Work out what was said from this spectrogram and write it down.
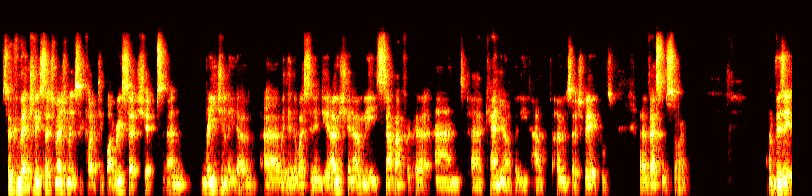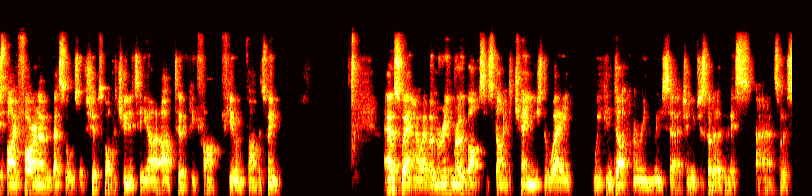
So conventionally, such measurements are collected by research ships, and regionally, though, uh, within the Western Indian Ocean, only South Africa and uh, Kenya, I believe, have owned such vehicles, uh, vessels. Sorry. And visits by foreign-owned vessels or ships of opportunity are, are typically far few and far between. Elsewhere, however, marine robots are starting to change the way we conduct marine research, and you've just got to look at this uh, sort of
